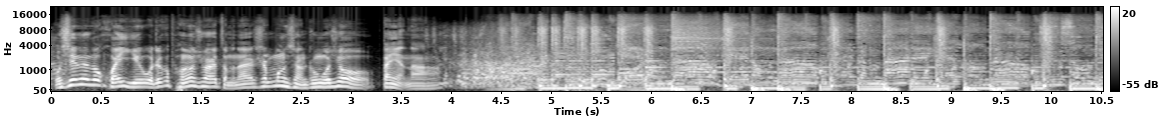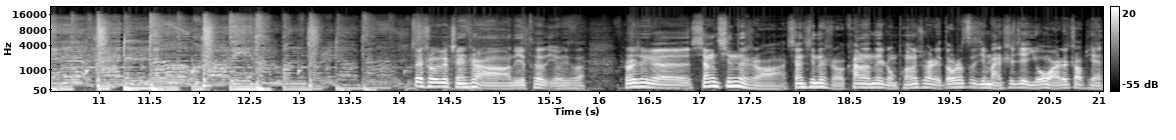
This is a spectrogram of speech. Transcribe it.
我现在都怀疑我这个朋友圈怎么的，是梦想中国秀扮演的。再说一个真事啊，也特有意思。说这个相亲的时候啊，相亲的时候看到那种朋友圈里都是自己满世界游玩的照片，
